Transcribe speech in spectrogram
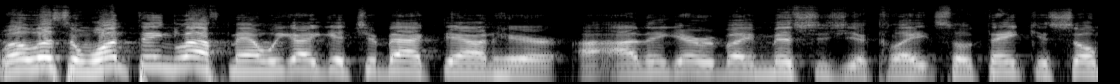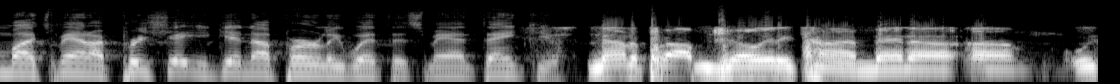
Well, listen, one thing left, man. We got to get you back down here. I, I, think everybody misses you, Clayton. So thank you so much, man. I appreciate you getting up early with us, man. Thank you. Not a problem, Joe. Anytime, man. Uh, um, we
